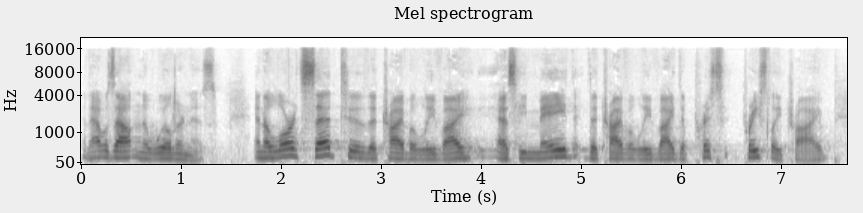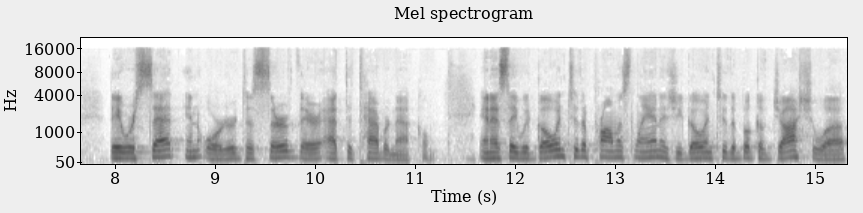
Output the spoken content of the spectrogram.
And that was out in the wilderness. And the Lord said to the tribe of Levi, as he made the tribe of Levi the priestly tribe, they were set in order to serve there at the tabernacle. And as they would go into the promised land, as you go into the book of Joshua,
